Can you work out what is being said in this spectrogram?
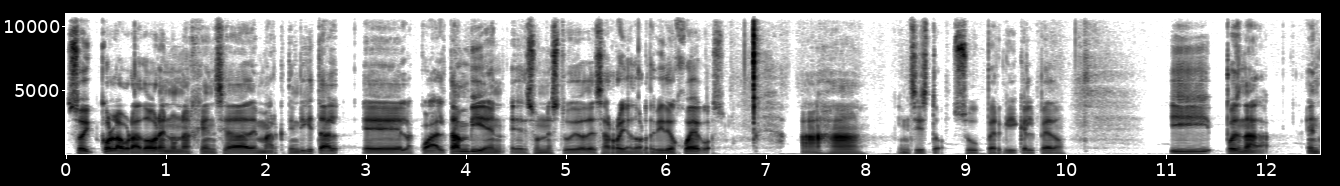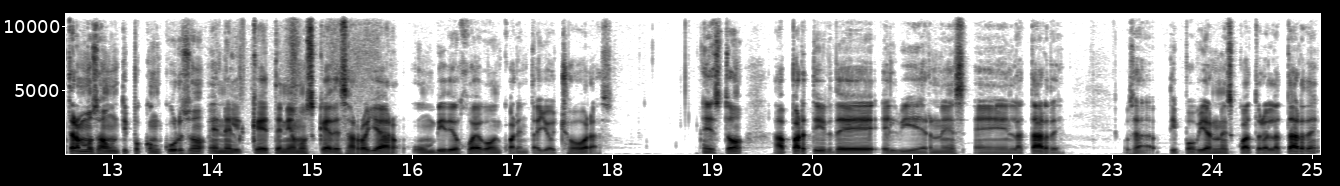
soy colaborador en una agencia de marketing digital eh, la cual también es un estudio desarrollador de videojuegos. Ajá, insisto, super geek el pedo. Y pues nada, entramos a un tipo concurso en el que teníamos que desarrollar un videojuego en 48 horas. Esto a partir del el viernes en la tarde. O sea, tipo viernes 4 de la tarde.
